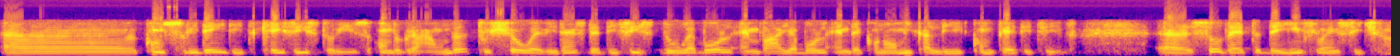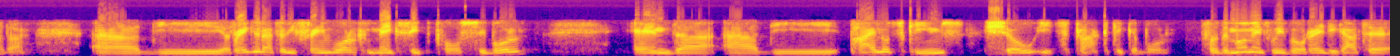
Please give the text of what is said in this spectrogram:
uh, consolidated case histories on the ground to show evidence that this is doable and viable and economically competitive uh, so that they influence each other. Uh, the regulatory framework makes it possible and uh, uh, the pilot schemes show it's practicable. For the moment, we've already got a,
